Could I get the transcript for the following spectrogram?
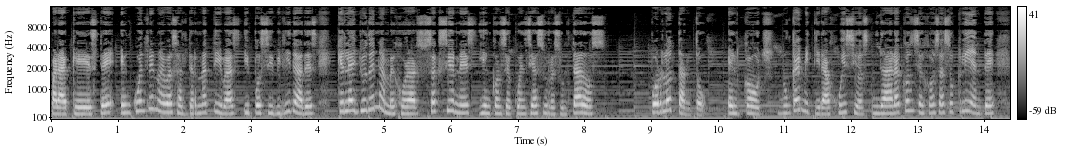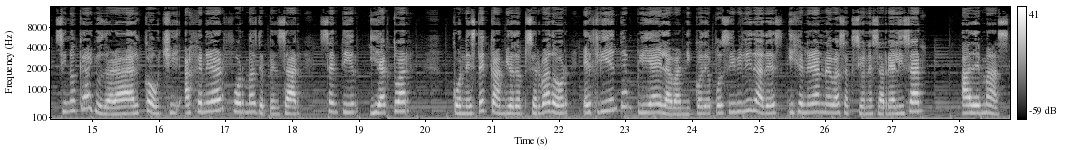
para que éste encuentre nuevas alternativas y posibilidades que le ayuden a mejorar sus acciones y en consecuencia sus resultados. Por lo tanto, el coach nunca emitirá juicios ni dará consejos a su cliente, sino que ayudará al coach a generar formas de pensar, sentir y actuar. Con este cambio de observador, el cliente amplía el abanico de posibilidades y genera nuevas acciones a realizar. Además,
